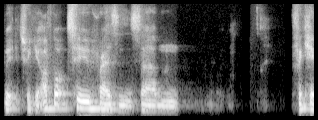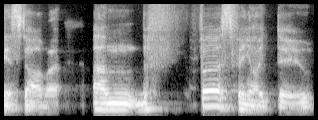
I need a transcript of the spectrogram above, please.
bit tricky. I've got two presents um, for Keir Starmer. Um, the f- first thing I'd do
